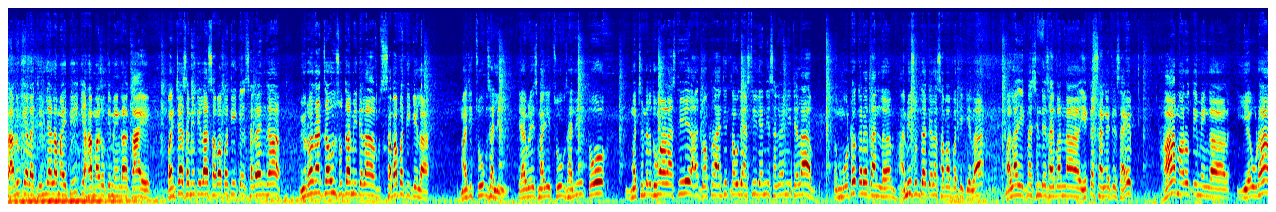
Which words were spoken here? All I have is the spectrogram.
तालुक्याला जिल्ह्याला माहिती की हा मारुती मेंगाळ काय आहे? पंचायत समितीला सभापती के- सगळ्यांच्या विरोधात जाऊन सुद्धा मी त्याला सभापती केला. माझी चूक झाली. त्यावेळेस माझी चूक झाली. तो मच्छिंद्र धुमाळ असतील डॉक्टर अजित नवले असतील यांनी सगळ्यांनी त्याला मोठं करत आणलं. आम्ही सुद्धा त्याला सभापती केला. मला एकनाथ शिंदे साहेबांना एकच सांगायचे साहेब हा मारुती मेंगाळ एवढा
